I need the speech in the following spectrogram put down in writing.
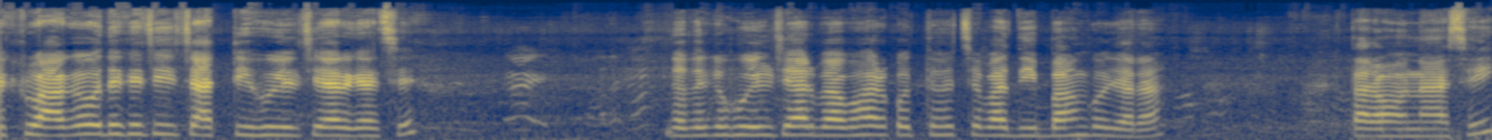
একটু আগেও দেখেছি চারটি হুইল চেয়ার গেছে। যাদেরকে হুইল চেয়ার ব্যবহার করতে হচ্ছে বা দিব্যাঙ্গ যারা তারা অনায়াসেই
